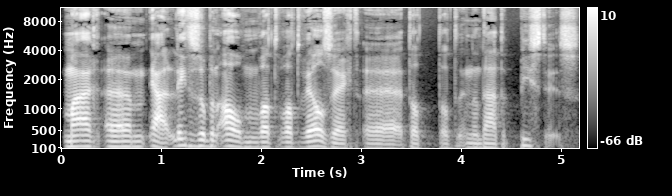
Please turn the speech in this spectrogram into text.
maar um, ja, het ligt dus op een album wat, wat wel zegt uh, dat dat inderdaad de piste is.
